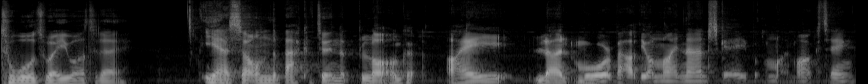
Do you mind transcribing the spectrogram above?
towards where you are today? Yeah, so on the back of doing the blog, I learned more about the online landscape, online marketing,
